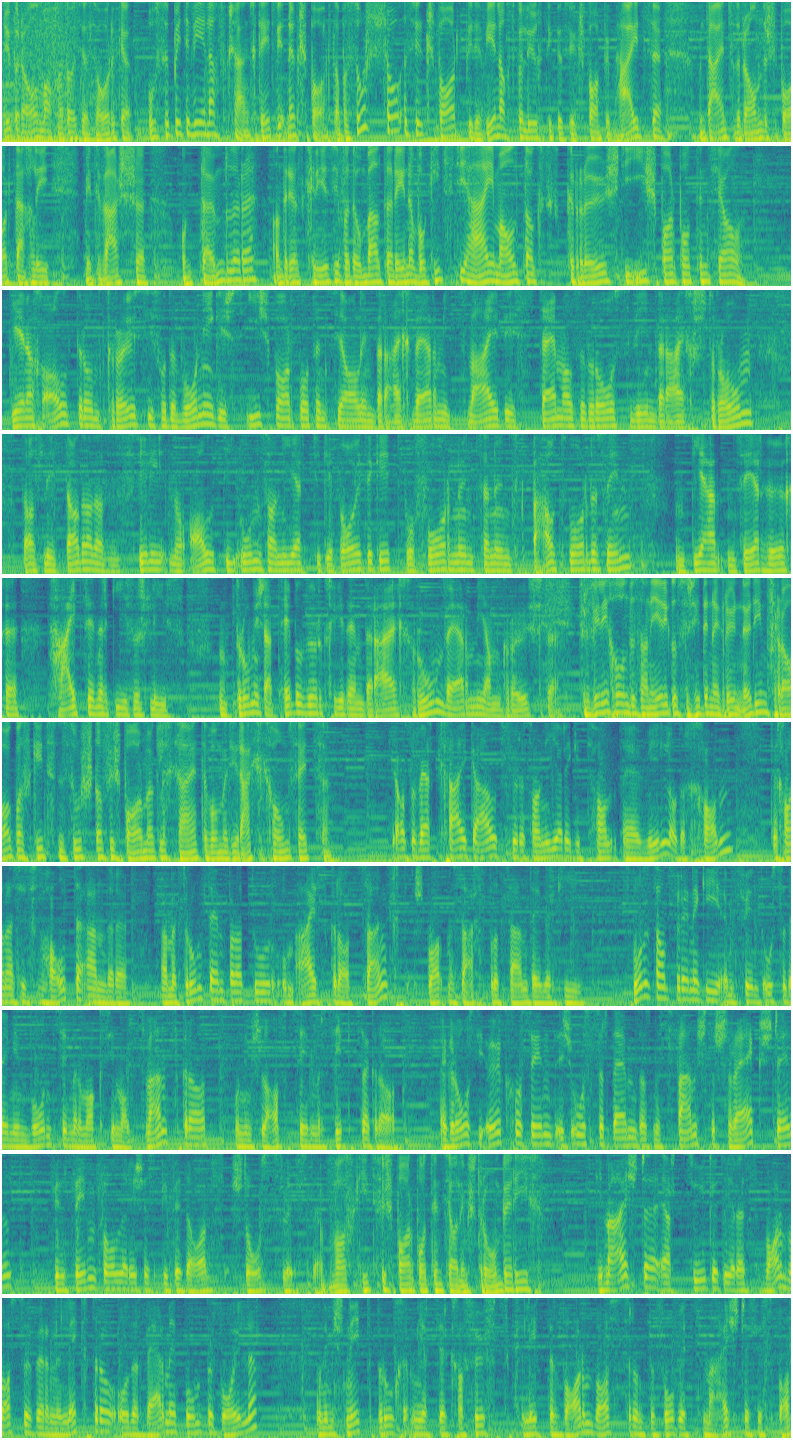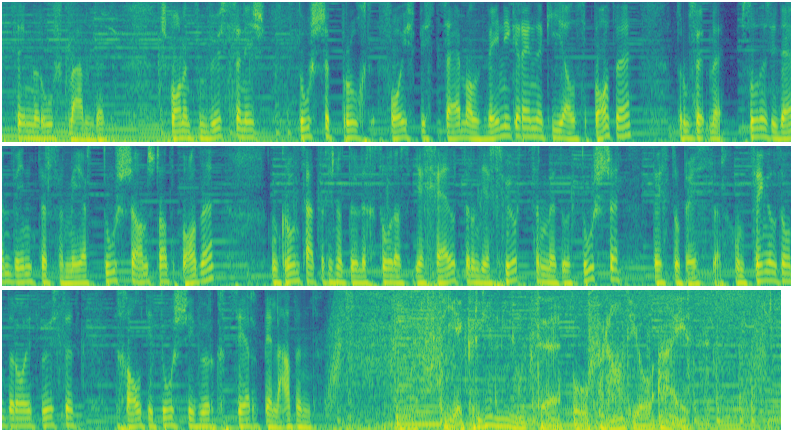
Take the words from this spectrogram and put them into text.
Überall machen uns ja Sorgen. Außer bei den Weihnachtsgeschenken. Dort wird nicht gespart. Aber sonst schon. Es wird gespart bei der Weihnachtsbeleuchtung, es wird gespart beim Heizen. Und der eine oder andere spart auch ein bisschen mit Waschen und Tumblern. Andreas Krise von der Umweltarena. Wo gibt es die im Alltag das grösste Einsparpotenzial? Je nach Alter und Größe der Wohnung ist das Einsparpotenzial im Bereich Wärme zwei bis zehnmal so groß wie im Bereich Strom. Das liegt daran, dass es viele noch alte, unsanierte Gebäude gibt, die vor 1990 gebaut worden sind. Und die haben einen sehr hohen Heizenergieverschluss. Und darum ist auch die Hebelwirkung in diesem Bereich Raumwärme am grössten. Für viele kommt eine Sanierung aus verschiedenen Gründen nicht in Frage. Was gibt es denn sonst noch für Sparmöglichkeiten, die man direkt umsetzen kann? Ja, also wer kein Geld für eine Sanierung in die Hand nehmen will oder kann, der kann auch sein Verhalten ändern. Wenn man die Raumtemperatur um 1 Grad senkt, spart man 6% Energie. Das Bundesamt für Energie empfiehlt außerdem im Wohnzimmer maximal 20 Grad und im Schlafzimmer 17 Grad. Eine grosse Ökosinn ist außerdem, dass man das Fenster schräg stellt. Viel sinnvoller ist es bei Bedarf, Stoss zu lüften. Was gibt es für Sparpotenzial im Strombereich? Die meisten erzeugen ihr Warmwasser über einen Elektro- oder Wärmepumpenboiler. Und im Schnitt brauchen wir ca. 50 Liter Warmwasser und davon wird das meiste fürs Badzimmer aufgewendet. Spannend zu Wissen ist, Duschen braucht 5 bis 10 Mal weniger Energie als Baden. Darum sollte man besonders in diesem Winter vermehrt duschen anstatt baden. Und grundsätzlich ist natürlich so, dass je kälter und je kürzer man duschen, desto besser. Und Singles unter uns wissen, eine kalte Dusche wirkt sehr belebend. Die grünen Minuten auf Radio 1.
